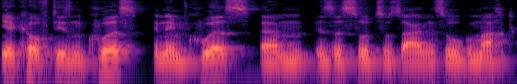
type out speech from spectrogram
ihr kauft diesen Kurs. In dem Kurs ähm, ist es sozusagen so gemacht,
